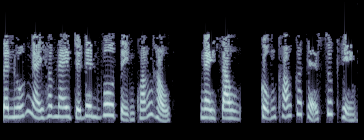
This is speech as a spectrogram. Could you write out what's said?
tình huống ngày hôm nay trở nên vô tiện khoáng hậu, ngày sau cũng khó có thể xuất hiện.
